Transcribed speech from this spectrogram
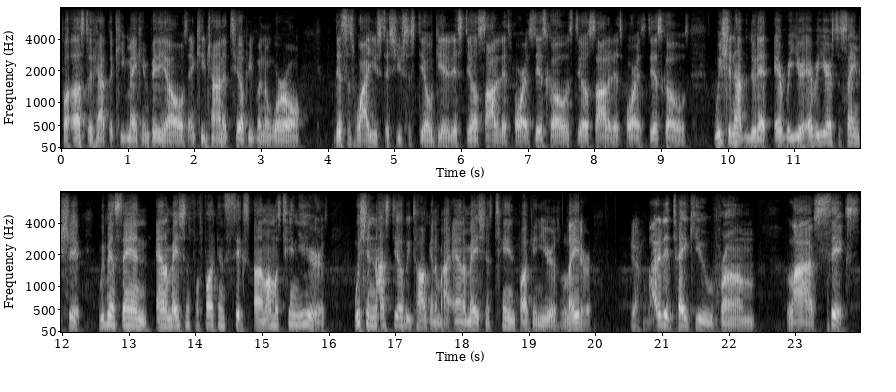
for us to have to keep making videos and keep trying to tell people in the world this is why you, st- you should still get it. It's still solid as far as this goes. It's Still solid as far as this goes. We shouldn't have to do that every year. Every year it's the same shit. We've been saying animations for fucking six, um, almost ten years. We should not still be talking about animations ten fucking years later. Yeah. Why did it take you from live six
